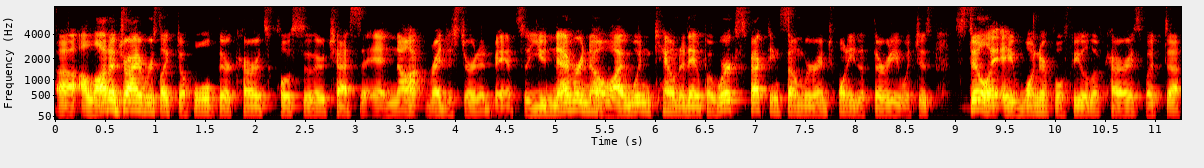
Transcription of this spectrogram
Uh, a lot of drivers like to hold their cards close to their chest and not register in advance. So you never know. I wouldn't count it out, but we're expecting somewhere in 20 to 30, which is still a, a wonderful field of cars. But uh,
